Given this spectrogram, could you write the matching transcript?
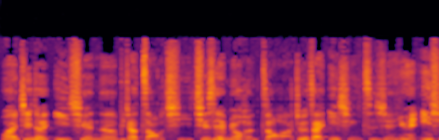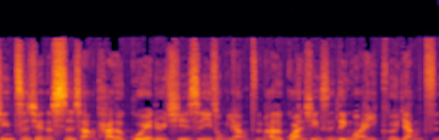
我还记得以前呢，比较早期，其实也没有很早啊，就是在疫情之前，因为疫情之前的市场，它的规律其实是一种样子，它的惯性是另外一个样子，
